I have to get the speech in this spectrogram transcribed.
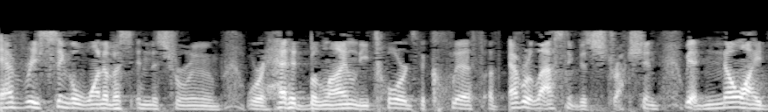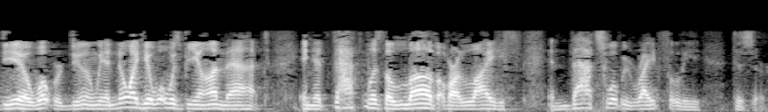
Every single one of us in this room were headed blindly towards the cliff of everlasting destruction. We had no idea what we're doing. We had no idea what was beyond that. And yet that was the love of our life, and that's what we rightfully deserved.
